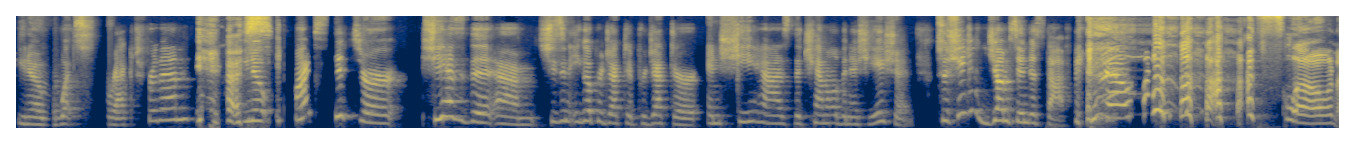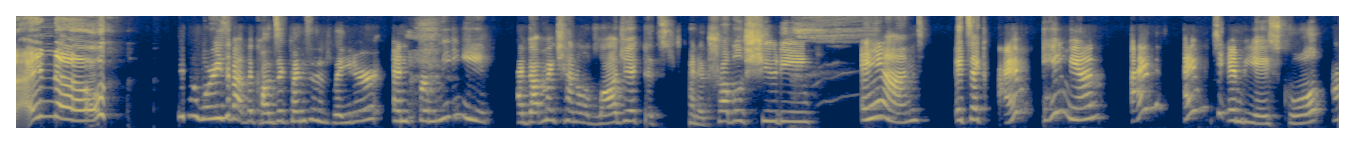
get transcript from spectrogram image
you know, what's correct for them. Yes. You know, my sister, she has the um, she's an ego projected projector and she has the channel of initiation. So she just jumps into stuff, you know. Sloan, I know. You know, worries about the consequences later. And for me, I've got my channel of logic that's kind of troubleshooting. And it's like, I'm, hey man, I'm I went to MBA school. I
